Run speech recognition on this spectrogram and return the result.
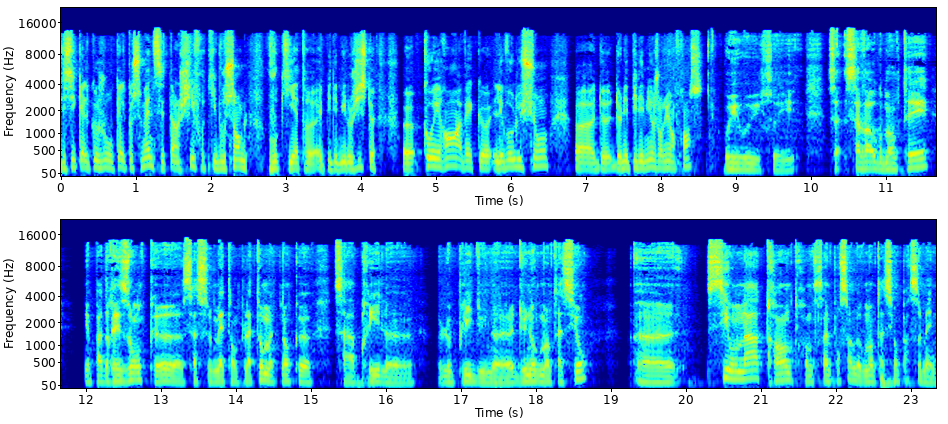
d'ici quelques jours quelques semaines. C'est un chiffre qui vous semble, vous qui êtes euh, épidémiologiste, euh, cohérent avec euh, l'évolution de, l'épidémie aujourd'hui en France? Oui, oui, ça, va augmenter. Il n'y a pas de raison que ça se mette en plateau maintenant que ça a pris le, pli d'une augmentation. si on a 30-35% d'augmentation par semaine,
